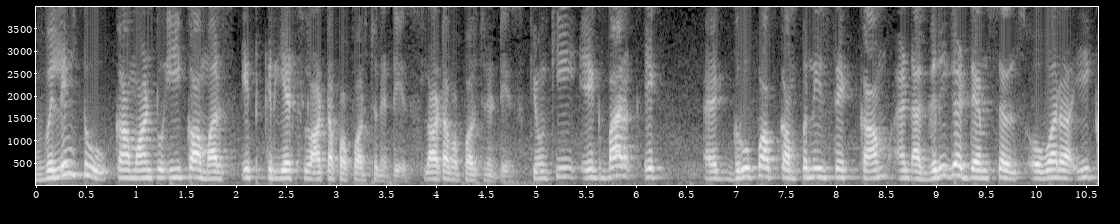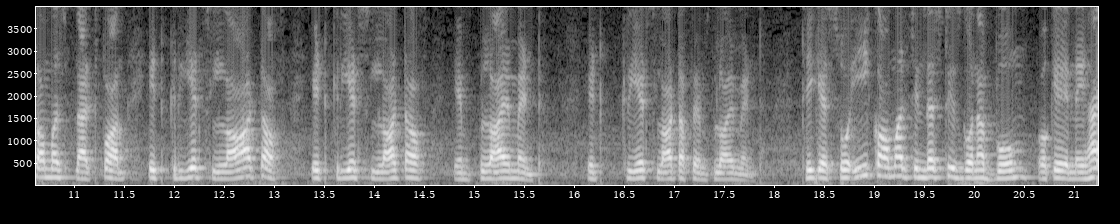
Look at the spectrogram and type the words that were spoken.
willing to come on to e-commerce it creates lot of opportunities lot of opportunities क्योंकि एक बार एक a group of companies they come and aggregate themselves over a e-commerce platform it creates lot of it creates lot of employment it creates lot of employment ठीक है so e-commerce industry is gonna boom okay neha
